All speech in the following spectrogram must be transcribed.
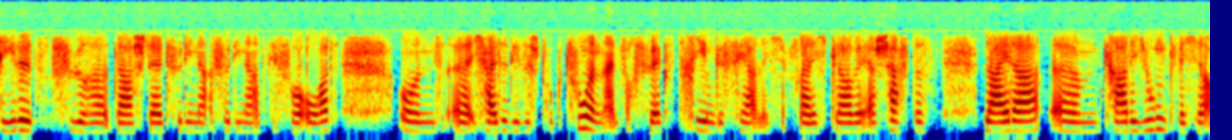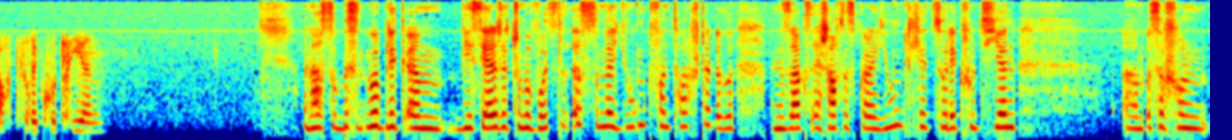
Redelsführer darstellt für die für die Nazis vor Ort. Und äh, ich halte diese Strukturen einfach für extrem gefährlich, weil ich glaube, er schafft es leider ähm, gerade Jugendliche auch zu rekrutieren. Und hast du ein bisschen Überblick, ähm, wie sehr das jetzt schon verwurzelt ist in der Jugend von Torstedt? Also wenn du sagst, er schafft es gerade Jugendliche zu rekrutieren, ähm, ist das schon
